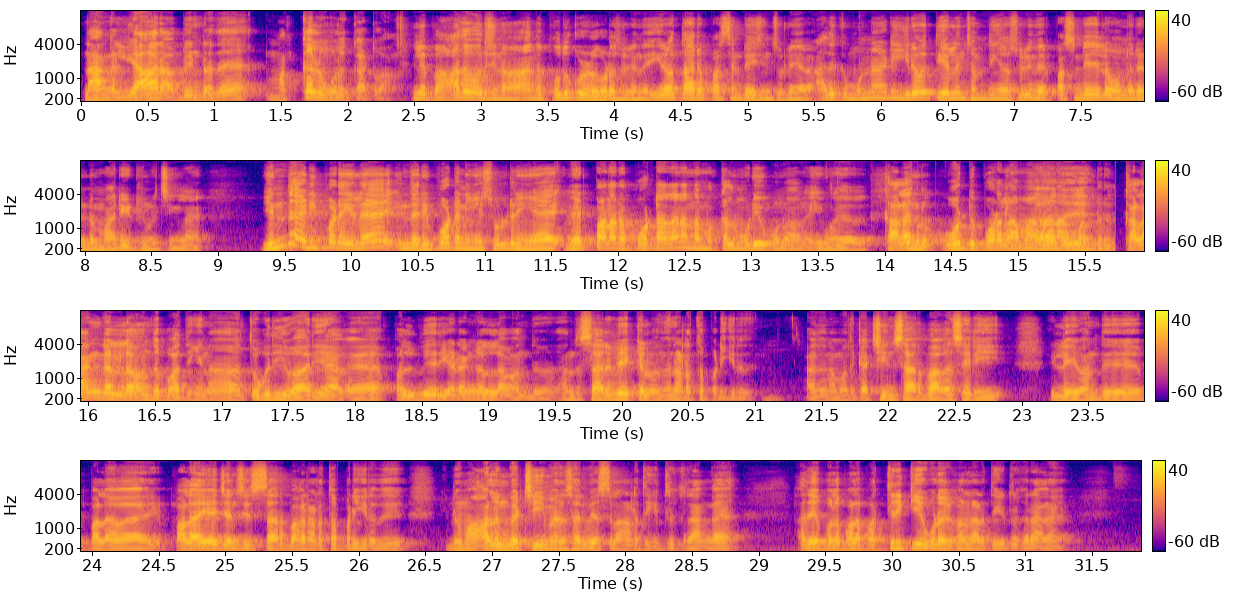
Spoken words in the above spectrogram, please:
நாங்கள் யார் அப்படின்றத மக்கள் உங்களுக்கு காட்டுவாங்க. இல்லை இப்போ ஆதவ ஒரிஜினா அந்த பொதுக்குழு கூட சொல்லியிருந்தார். இருபத்தாறு பர்சன்டேஜ்னு சொல்லியிருந்தார். அதுக்கு முன்னாடி இருபத்தி ஏழு சம்திங் சொல்லியிருந்தார். பர்சன்டேஜில் ஒன்று ரெண்டு மாறிட்டுன்னு வச்சுங்களேன். எந்த அடிப்படையில் இந்த ரிப்போர்ட்டை நீங்கள் சொல்கிறீங்க வேட்பாளரை போட்டால் தானே அந்த மக்கள் முடிவு பண்ணுவாங்க. இவங்க கல ஓட்டு போடலாமா அதாவது களங்களில் வந்து பார்த்தீங்கன்னா தொகுதி வாரியாக பல்வேறு இடங்களில் வந்து அந்த சர்வேக்கள் வந்து நடத்தப்படுகிறது. அது நமது கட்சியின் சார்பாக சரி இல்லை வந்து பல பல ஏஜென்சிஸ் சார்பாக நடத்தப்படுகிறது. இன்னும் ஆளுங்கட்சியுமே அந்த சர்வேஸ்லாம் நடத்திக்கிட்டு இருக்கிறாங்க. அதே போல் பல பத்திரிகை ஊடகங்கள் நடத்திக்கிட்டு இருக்கிறாங்க.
